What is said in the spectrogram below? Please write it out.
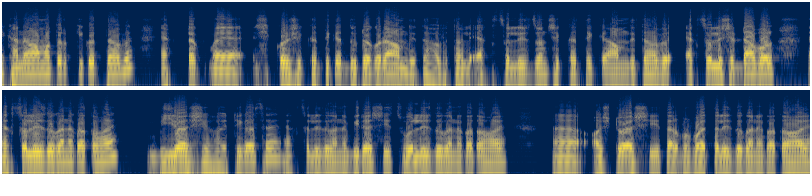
এখানেও আমাদের কি করতে হবে? একটা করে শিক্ষার্থীকে দুটো করে আম দিতে হবে। তাহলে একচল্লিশ জন শিক্ষার্থীকে আম দিতে হবে, একচল্লিশের ডাবল একচল্লিশ দোকানে কত হয়? বিরাশি হয়, ঠিক আছে? একচল্লিশ দোকানে বিরাশি, চুয়াল্লিশ দোকানে কত হয়? অষ্টআশি, তারপর পঁয়তাল্লিশ দোকানে কত হয়?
